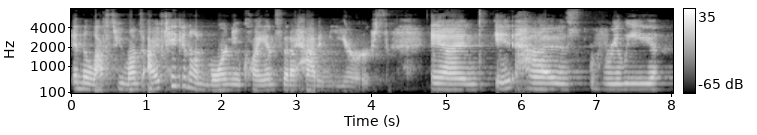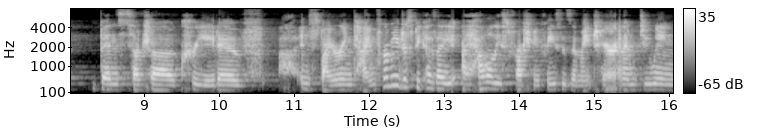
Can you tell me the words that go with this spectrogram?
in the last few months, I've taken on more new clients that I had in years. And it has really been such a creative, uh, inspiring time for me just because I, I have all these fresh new faces in my chair and I'm doing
